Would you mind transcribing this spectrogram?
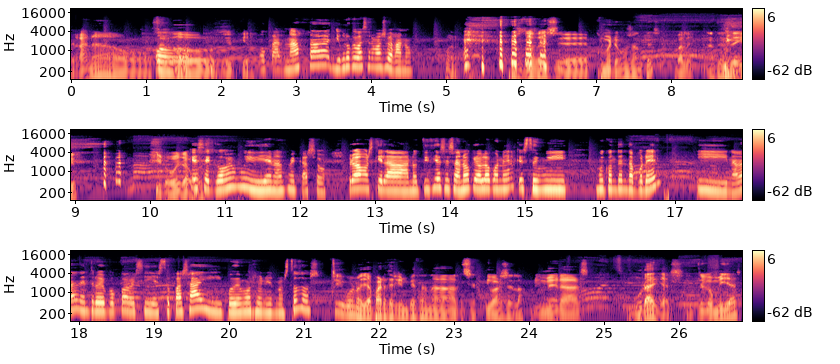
Vegana o cerdo o lo que quiera. O carnaza, yo creo que va a ser más vegano. Bueno, pues entonces eh, comeremos antes, ¿vale? Antes de ir. Y luego ya Que pues. se come muy bien, hazme caso. Pero vamos, que la noticia es esa, ¿no? Que hablo con él, que estoy muy, muy contenta por él. Y nada, dentro de poco a ver si esto pasa y podemos reunirnos todos. Sí, bueno, ya parece que empiezan a desactivarse las primeras murallas, entre comillas.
